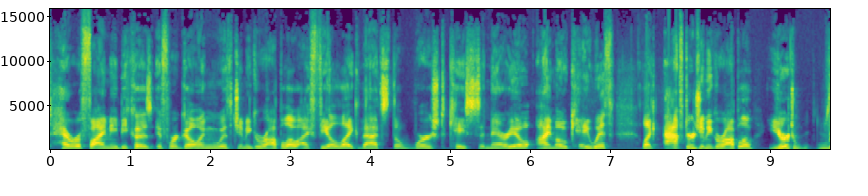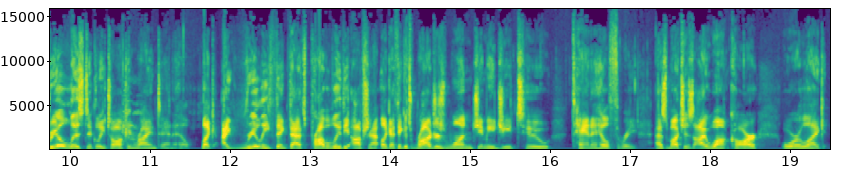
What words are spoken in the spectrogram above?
terrify me because if we're going with Jimmy Garoppolo, I feel like that's the worst case scenario I'm okay with. Like after Jimmy Garoppolo, you're realistically talking Ryan Tannehill. Like I really think that's probably the option. Like I think it's Rodgers one, Jimmy G two, Tannehill three. As much as I want Carr or like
